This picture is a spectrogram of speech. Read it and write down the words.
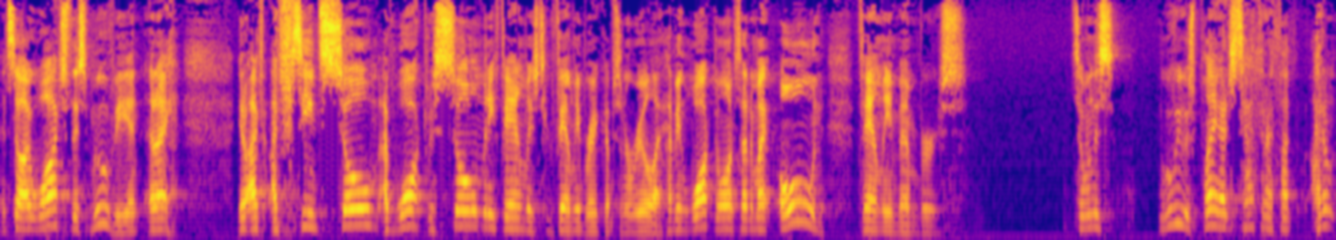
And so I watched this movie, and, and I, you know, I've, I've seen so, I've walked with so many families through family breakups in real life, having walked alongside of my own family members. So when this movie was playing, I just sat there and I thought, I don't,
